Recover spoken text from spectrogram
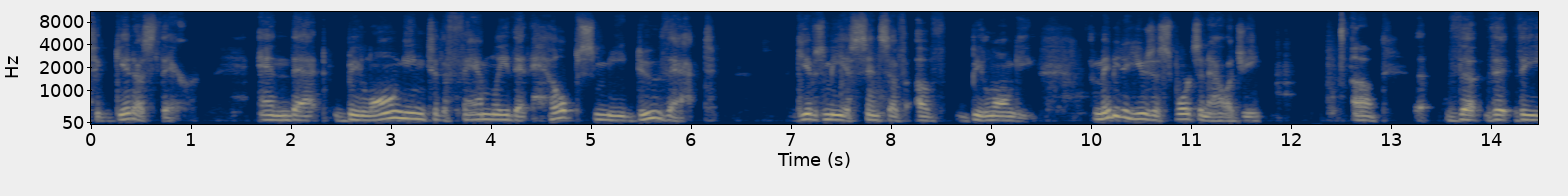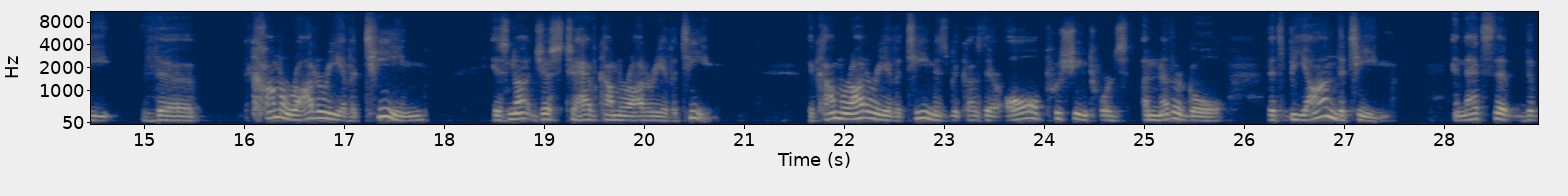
to get us there. And that belonging to the family that helps me do that gives me a sense of, of belonging. Maybe to use a sports analogy, uh, the, the, the, the camaraderie of a team is not just to have camaraderie of a team. The camaraderie of a team is because they're all pushing towards another goal that's beyond the team, and that's the, the,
